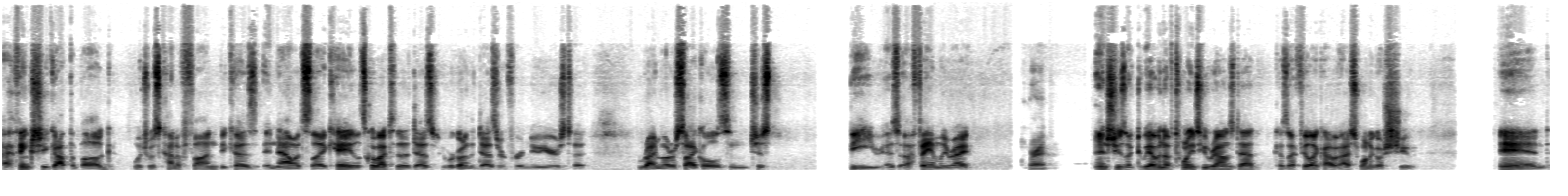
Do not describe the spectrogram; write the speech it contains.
I think she got the bug, which was kind of fun because now it's like, hey, let's go back to the desert. We're going to the desert for New Year's to ride motorcycles and just be as a family, right? Right. And she's like, "Do we have enough 22 rounds, Dad? Because I feel like I, I just want to go shoot." And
